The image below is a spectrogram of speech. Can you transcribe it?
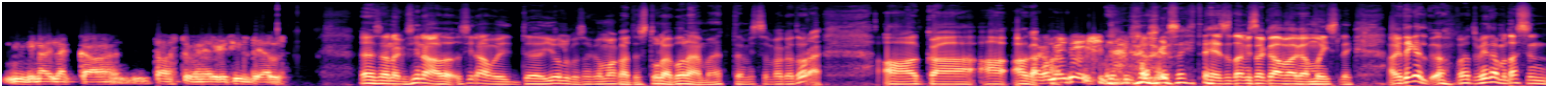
mingi naljaka taastuvenergia sildi all ühesõnaga, sina, sina võid julgusega magades tule põlema jätta, mis on väga tore, aga, aga aga ma ei tee seda aga sa ei tee seda, mis on ka väga mõistlik. aga tegelikult, noh, vaata, mida ma tahtsin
